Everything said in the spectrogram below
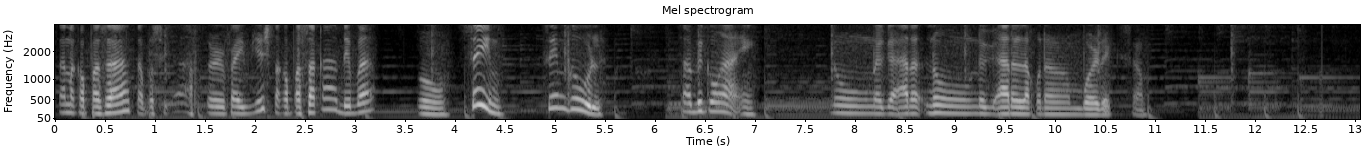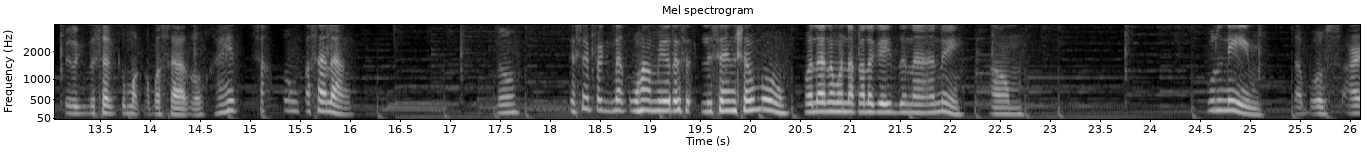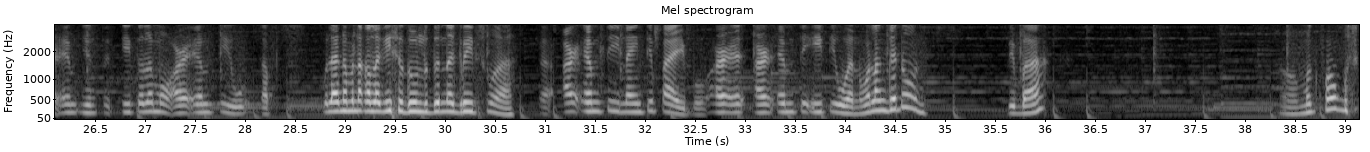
na nakapasa, tapos after 5 years, nakapasa ka, di ba? Oh, same. Same goal. Sabi ko nga eh, nung nag-aaral, nung nag-aaral ako ng board exam, pinagdasal ko makapasa ako. Kahit saktong pasa lang. No? Kasi pag nakuha mo yung res- lisensya mo, wala naman nakalagay doon na ano eh, um, full name, tapos RM, yung titulo mo, RMT, tapos wala naman nakalagay sa dulo doon na grades mo ah. RMT 95 o R- RMT 81, walang ganun. 'Di ba? Oh, mag-focus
